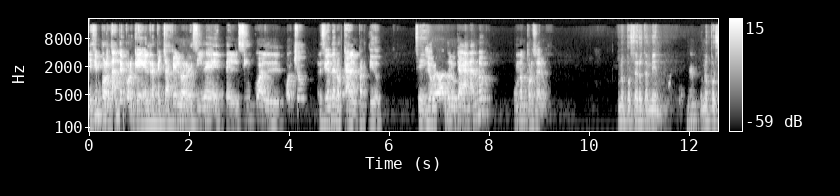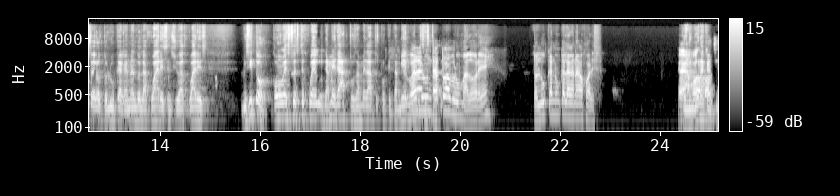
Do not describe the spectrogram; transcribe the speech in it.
Y es importante porque el repechaje lo recibe del 5 al 8, reciben de local el partido. Sí. Yo veo a Toluca ganando 1 por 0. 1 por 0 también. 1 por 0 Toluca ganando la Juárez en Ciudad Juárez. Luisito, ¿cómo ves tú este juego? Dame datos, dame datos, porque también. Te voy a dar un dato abrumador, ¿eh? Toluca nunca le ha ganado a Juárez. En ninguna cancha.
